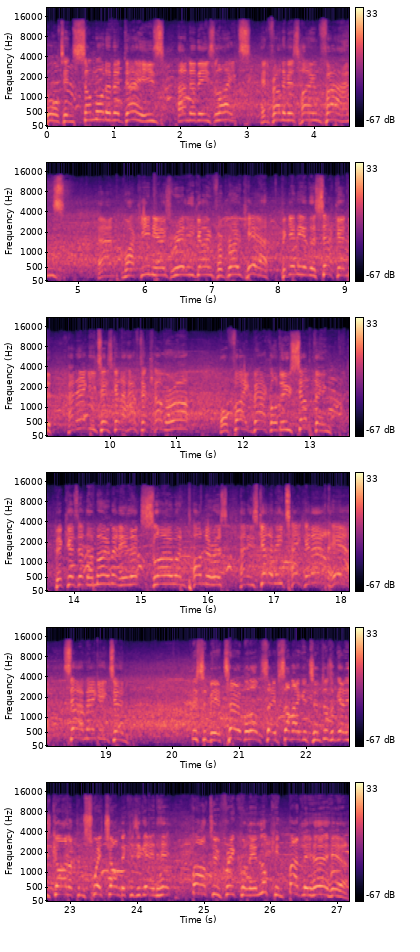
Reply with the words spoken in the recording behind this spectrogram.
caught in somewhat of a daze under these lights in front of his home fans. And Mwakinyo's really going for broke here, beginning of the second, and Eggington's going to have to cover up or fight back or do something because at the moment he looks slow and ponderous and he's going to be taken out here. Sam Eggington. This would be a terrible upset if Sam Eggington doesn't get his guard up and switch on because he's getting hit far too frequently and looking badly hurt here.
